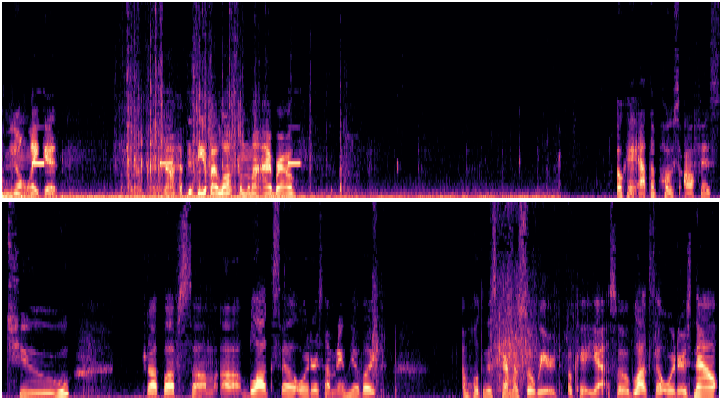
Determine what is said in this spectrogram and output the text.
I don't like it. Now I have to see if I lost some of my eyebrow. Okay, at the post office to drop off some uh, blog sale orders. How many? We have like I'm holding this camera so weird. Okay, yeah, so blog sale orders. Now,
